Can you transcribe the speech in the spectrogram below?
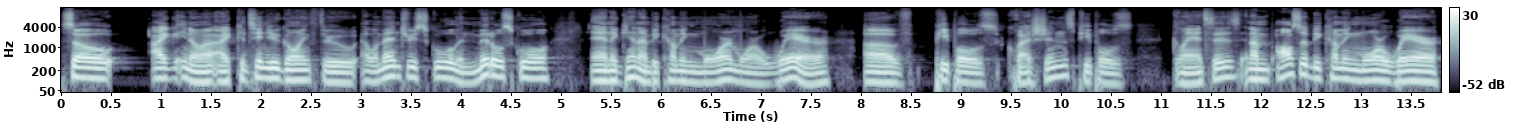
So I, you know, I continue going through elementary school and middle school, and again, I'm becoming more and more aware of people's questions, people's glances, and I'm also becoming more aware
